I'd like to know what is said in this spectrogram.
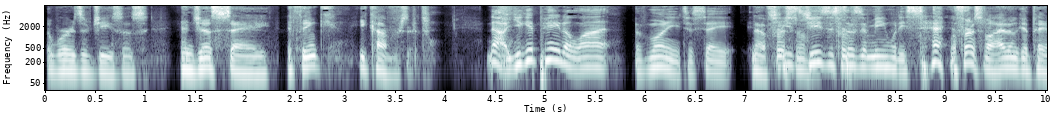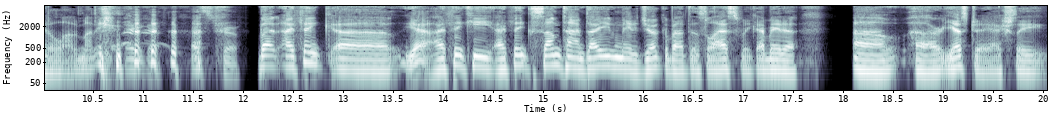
the words of Jesus and just say, I think he covers it. Now you get paid a lot of money to say No, first jesus, Jesus fir- doesn't mean what he says Well, first of all, I don't get paid a lot of money. there you go that's true But I think, uh, yeah, I think he, I think sometimes I even made a joke about this last week. I made a, uh, or yesterday actually.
